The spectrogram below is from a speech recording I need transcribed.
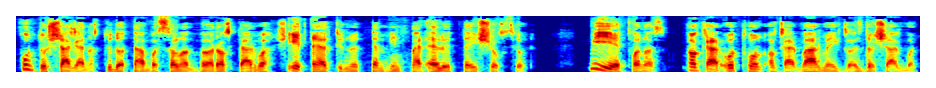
Fontosságának tudatába szaladt be a raktárba, s én eltűnöttem, mint már előtte is sokszor. Miért van az? Akár otthon, akár bármelyik gazdaságban,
